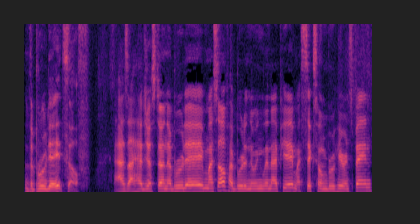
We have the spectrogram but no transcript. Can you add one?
the brew day itself. As I had just done a brew day myself, I brewed a New England IPA, my sixth home brew here in Spain,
